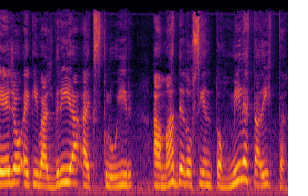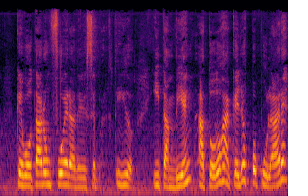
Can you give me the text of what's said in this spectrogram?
Ello equivaldría a excluir a más de 200.000 estadistas que votaron fuera de ese partido y también a todos aquellos populares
